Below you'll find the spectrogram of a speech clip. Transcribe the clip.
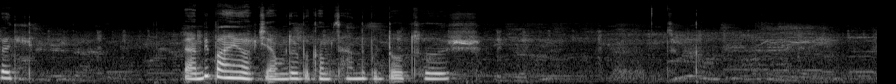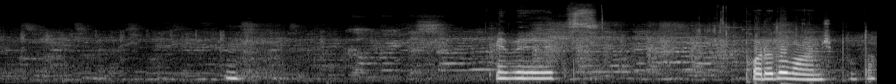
Gel. Ben bir banyo yapacağım. Dur bakalım sen de burada otur. Evet. Para da varmış burada.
